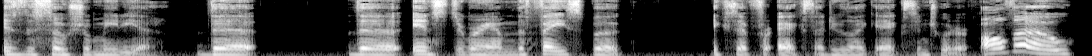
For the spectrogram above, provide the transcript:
is the social media, the, the Instagram, the Facebook, except for X. I do like X and Twitter. Although,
